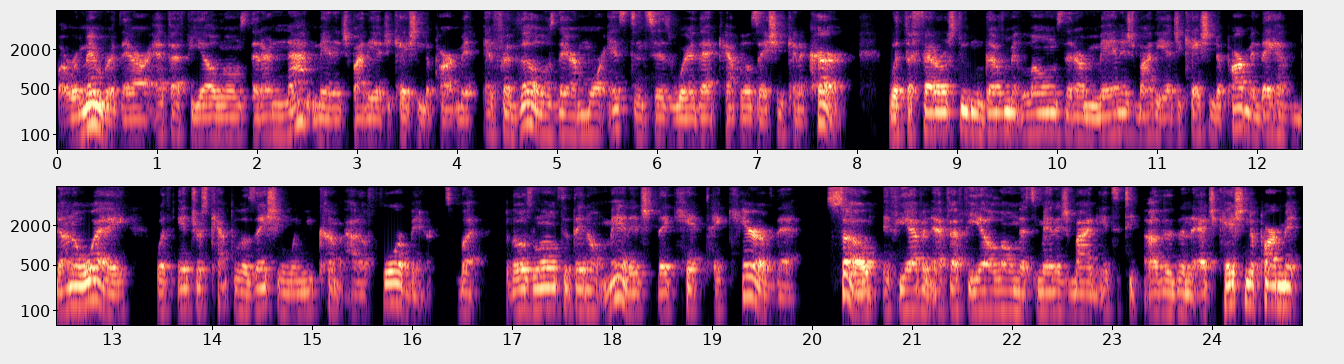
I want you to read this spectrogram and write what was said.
But remember, there are FFEL loans that are not managed by the Education Department. And for those, there are more instances where that capitalization can occur. With the federal student government loans that are managed by the Education Department, they have done away with interest capitalization when you come out of forbearance. But those loans that they don't manage, they can't take care of that. So if you have an FFEL loan that's managed by an entity other than the education department,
